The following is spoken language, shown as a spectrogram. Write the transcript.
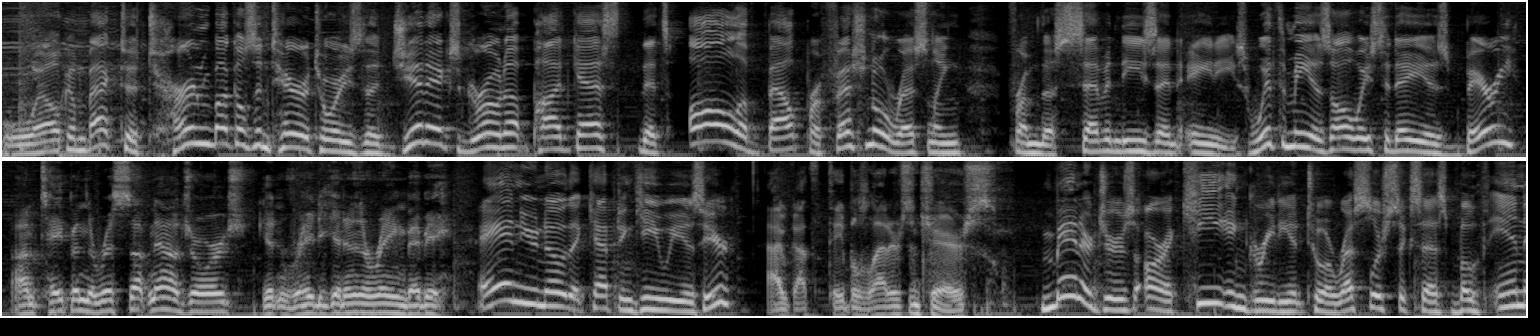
Welcome back to Turnbuckles and Territories, the Gen X grown up podcast that's all about professional wrestling from the 70s and 80s. With me, as always, today is Barry, I'm taping the wrists up now, George. Getting ready to get in the ring, baby. and you know that Captain Kiwi is here. I've got the tables, ladders, and chairs. Managers are a key ingredient to a wrestler's success both in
